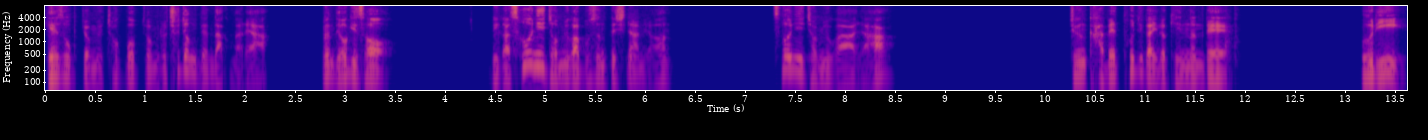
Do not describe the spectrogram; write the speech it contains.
계속 점유, 적법 점유로 추정된다 그 말이야. 그런데 여기서 우리가 선의 점유가 무슨 뜻이냐면 선의 점유가 야 지금 갑의 토지가 이렇게 있는데 을이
